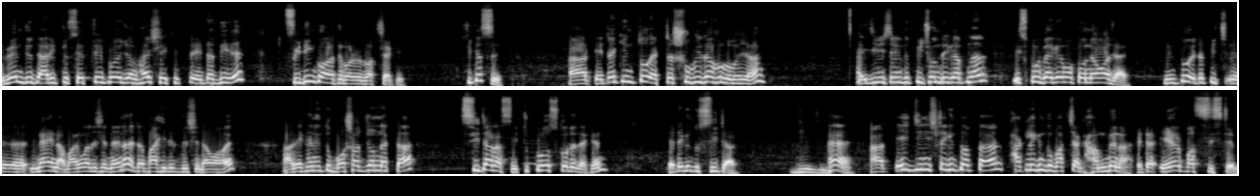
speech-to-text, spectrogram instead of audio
ইভেন যদি আরেকটু সেফটির প্রয়োজন হয়, সেক্ষেত্রে এটা দিয়ে ফিডিং করাতে পারবে বাচ্চাকে। ঠিক আছে? আর এটা কিন্তু একটা সুবিধা হলো ভাইয়া। এই জিনিসটা কিন্তু পিছন দিকে আপনার স্কুল ব্যাগের মতো নেওয়া যায়। কিন্তু এটা পিছ- নেয় না বাংলাদেশে নেয় না এটা বাহিরের দেশে নেওয়া হয়। আর এখানে কিন্তু বসার জন্য একটা সিটার আছে একটু ক্লোজ করে দেখেন। এটা কিন্তু সিটার হ্যাঁ আর এই জিনিসটা কিন্তু আপনার থাকলে কিন্তু বাচ্চা ঘামবে না। এটা এয়ার পাস সিস্টেম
